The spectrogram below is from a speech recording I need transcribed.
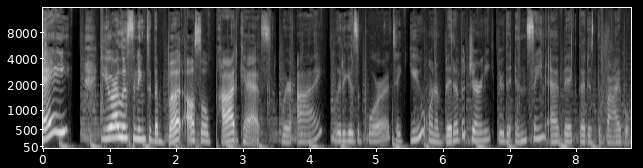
Hey, you are listening to the But Also podcast, where I, Lydia Zapora, take you on a bit of a journey through the insane epic that is the Bible,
